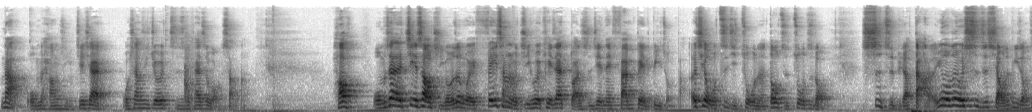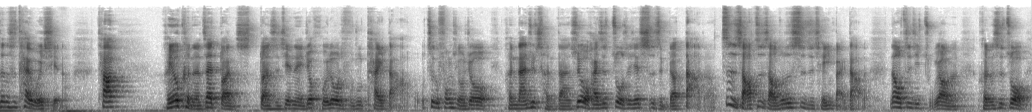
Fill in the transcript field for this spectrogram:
那我们的行情接下来，我相信就会直接开始往上了。好，我们再来介绍几个我认为非常有机会可以在短时间内翻倍的币种吧。而且我自己做呢，都只做这种市值比较大的，因为我认为市值小的币种真的是太危险了，它很有可能在短短时间内就回落的幅度太大了，这个风险我就很难去承担，所以我还是做这些市值比较大的，至少至少都是市值前一百大的。那我自己主要呢，可能是做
